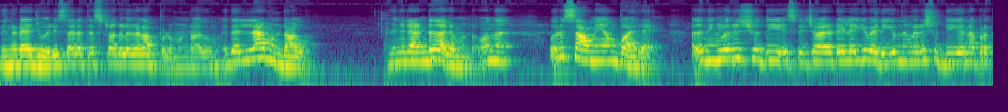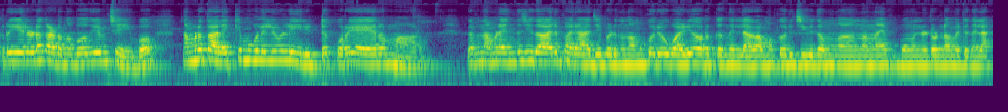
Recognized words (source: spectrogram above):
നിങ്ങളുടെ ജോലി സ്ഥലത്തെ സ്ട്രഗിളുകൾ അപ്പോഴും ഉണ്ടാകും. ഇതെല്ലാം ഉണ്ടാകും. ഇതിന് രണ്ട് കാലമുണ്ട് ഒന്ന് ഒരു സമയം വരെ. അത് നിങ്ങളൊരു ശുദ്ധി സ്പിരിച്വാലിറ്റിയിലേക്ക് വരികയും നിങ്ങളൊരു ശുദ്ധീകരണ പ്രക്രിയയിലൂടെ കടന്നു പോവുകയും ചെയ്യുമ്പോൾ നമ്മുടെ തലയ്ക്ക് മുകളിലുള്ള ഇരുട്ട് കുറേയേറെ മാറും. അപ്പം നമ്മൾ എന്ത് ചെയ്താലും പരാജയപ്പെടുന്നു. നമുക്കൊരു വഴി തുറക്കുന്നില്ല. നമുക്കൊരു ജീവിതം നന്നായി മുന്നോട്ട് കൊണ്ടുപോകാൻ പറ്റുന്നില്ല.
